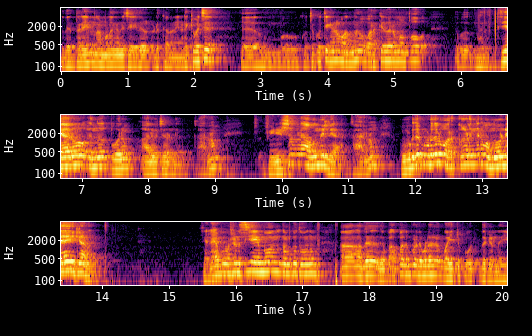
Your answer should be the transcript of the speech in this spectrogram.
ഇത് ഇത്രയും നമ്മളിങ്ങനെ ചെയ്ത് എടുക്കാൻ ഇടയ്ക്ക് വെച്ച് കൊച്ചു കുത്തി കുത്തി ഇങ്ങനെ വന്ന് വർക്ക് ചെയ്ത് വരുമ്പോൾ ഇപ്പോൾ നിർത്തിയാലോ എന്ന് പോലും ആലോചിച്ചിട്ടുണ്ട്. കാരണം ഫിനിഷ് അങ്ങനെ ആവുന്നില്ല. കാരണം കൂടുതൽ കൂടുതൽ വർക്കുകൾ ഇങ്ങനെ വന്നുകൊണ്ടേയിരിക്കുകയാണ് ചില പോർഷൻസ് ചെയ്യുമ്പോൾ നമുക്ക് തോന്നും അത് അപ്പം അതിപ്പോൾ ഇവിടെ ഒരു വൈറ്റ് പോ ഇതൊക്കെ ഉണ്ട് ഈ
